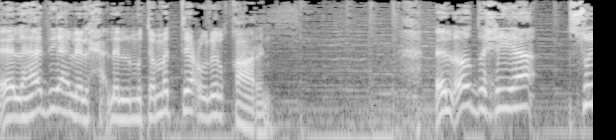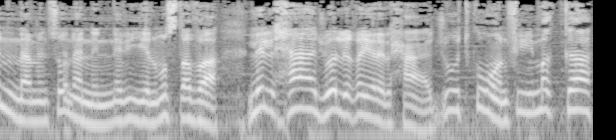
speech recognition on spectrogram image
الهدي للمتمتع وللقارن. الأضحية سنة من سنن النبي المصطفى للحاج ولغير الحاج وتكون في مكة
